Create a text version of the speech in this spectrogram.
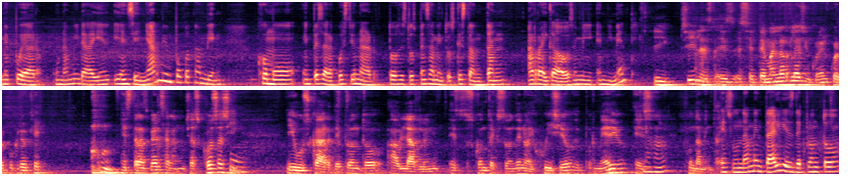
me pueda dar una mirada y, enseñarme un poco también cómo empezar a cuestionar todos estos pensamientos que están tan arraigados en mi, en mi mente. Sí, sí, ese tema de la relación con el cuerpo creo que es transversal a muchas cosas y, y, buscar de pronto hablarlo en estos contextos donde no hay juicio de por medio es fundamental. Es fundamental y es de pronto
